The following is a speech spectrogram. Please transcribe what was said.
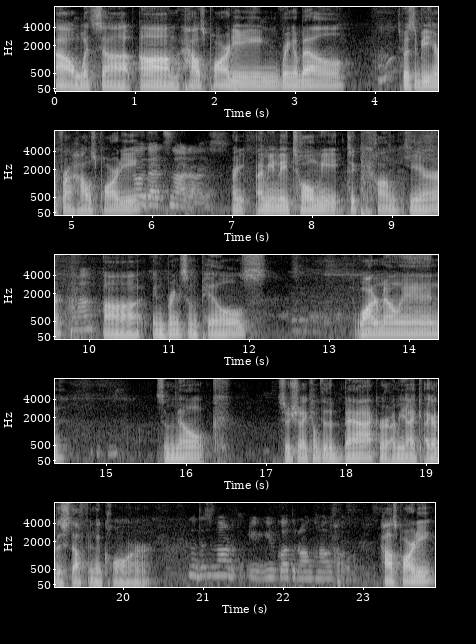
Oh, what's up? Um, house party, ring a bell. Supposed to be here for a house party. No, that's not ours. I, I mean, they told me to come here Uh-huh. uh, and bring some pills, watermelon, some milk. So should I come to the back, or I mean, I, I got the stuff in the car. No, this is not. You, you got the wrong house. though. House party?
